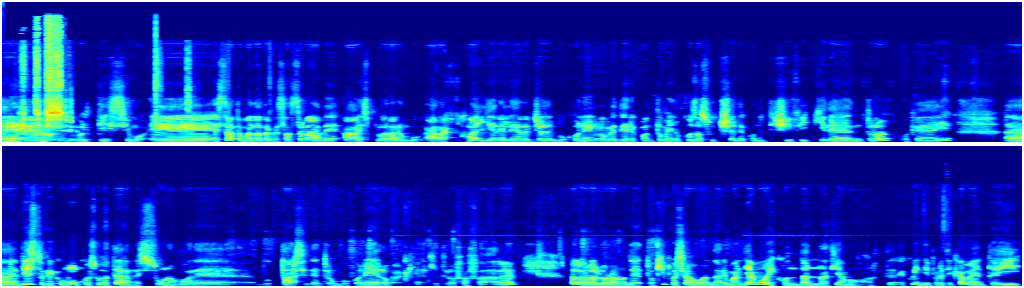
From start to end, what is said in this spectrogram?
Moltissimo. Eh, moltissimo. E è stata mandata questa astronave a esplorare bu- a raccogliere l'energia del buco negro, vedere quantomeno cosa succede quando ti ci ficchi dentro, ok? Eh, visto che comunque sulla Terra nessuno vuole buttarsi dentro un buco nero perché chi te lo fa fare, allora loro hanno detto chi possiamo mandare? Mandiamo i condannati a morte. E quindi praticamente i,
